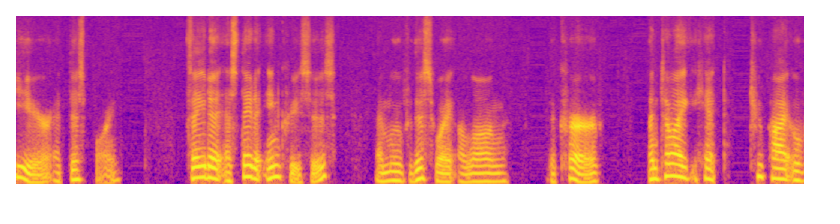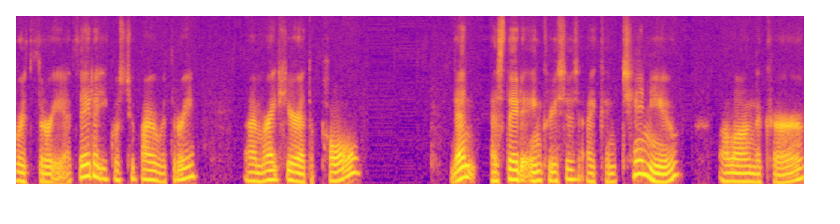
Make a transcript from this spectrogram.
here at this point. Theta, as theta increases, I move this way along the curve until I hit 2 pi over 3. At theta equals 2 pi over 3, I'm right here at the pole. Then as theta increases, I continue along the curve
